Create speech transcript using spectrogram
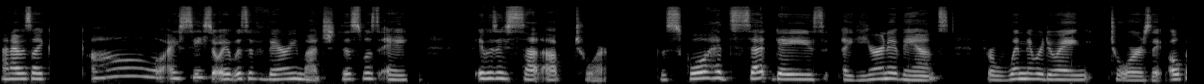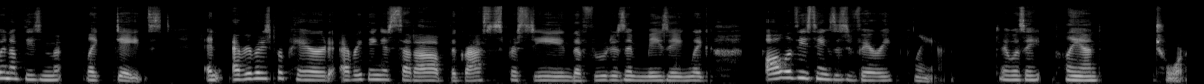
And I was like, Oh, I see. So it was a very much, this was a, it was a set up tour. The school had set days a year in advance for when they were doing tours. They open up these like dates and everybody's prepared. Everything is set up. The grass is pristine. The food is amazing. Like all of these things is very planned. It was a planned tour.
